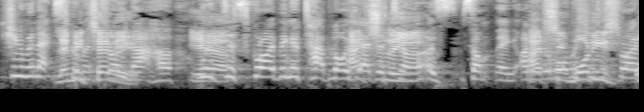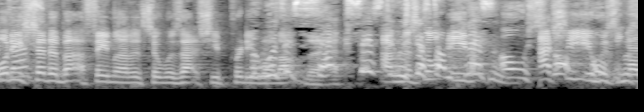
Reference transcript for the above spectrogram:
human excrement thrown you, at her, yeah. with describing a tabloid Actually- editor as something. I don't Actually, know what, what, was he's, what he said about a female editor was actually pretty But well was up it there. sexist? It And was just not even- unpleasant. Oh, stop actually, it was talking over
